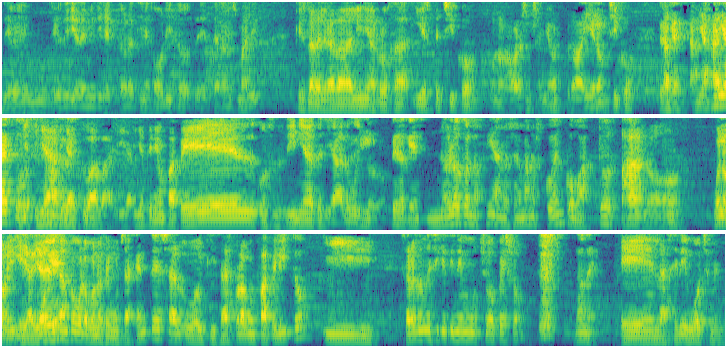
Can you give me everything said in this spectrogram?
de- yo diría, de mi director de cine favorito, de Terrence Malick, que es La Delgada Línea Roja, y este chico, bueno, ahora es un señor, pero ahí Sí. era un chico, Pero que ya sería actor, ya, actuaba, ya, ya tenía un papel con sus líneas de diálogo y Sí, todo. pero que no lo conocían los hermanos Cohen como actor. Ah, no. Bueno, Y- y, y a día de hoy tampoco lo conoce mucha gente, salvo quizás por algún papelito. Y ¿sabes dónde sí que tiene mucho peso? ¿Dónde? en la serie Watchmen.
